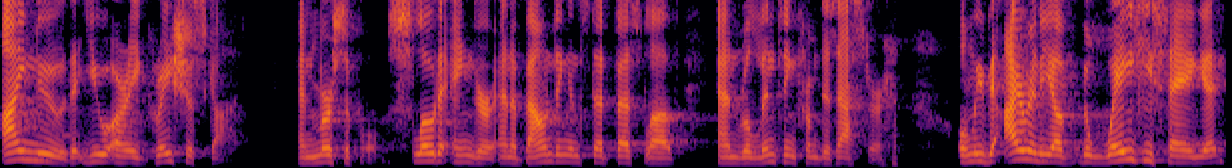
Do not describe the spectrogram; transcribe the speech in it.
I knew that you are a gracious God and merciful, slow to anger and abounding in steadfast love and relenting from disaster. Only the irony of the way he's saying it,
